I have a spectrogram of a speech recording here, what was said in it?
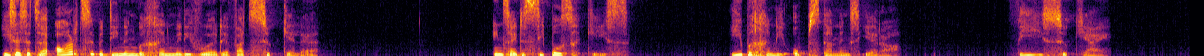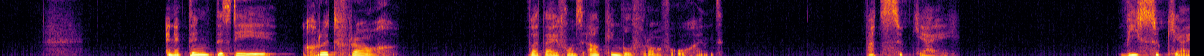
Jesus het sy aardse bediening begin met die woorde: "Wat soek julle?" En sy disippels gekies. Hier begin die opstanningsera. Wie soek jy? En ek dink dis die groot vraag wat hy vir ons elkeen wil vra vanoggend. Wat soek jy? Wie soek jy?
